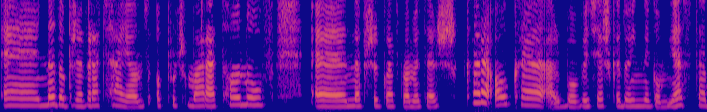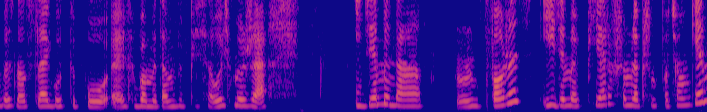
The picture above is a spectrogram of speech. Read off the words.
E, no dobrze, wracając, oprócz maratonów, e, na przykład mamy też karaoke albo wycieczkę do innego miasta bez noclegu, typu e, chyba my tam wypisałyśmy, że idziemy na mm, dworzec i jedziemy pierwszym lepszym pociągiem,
